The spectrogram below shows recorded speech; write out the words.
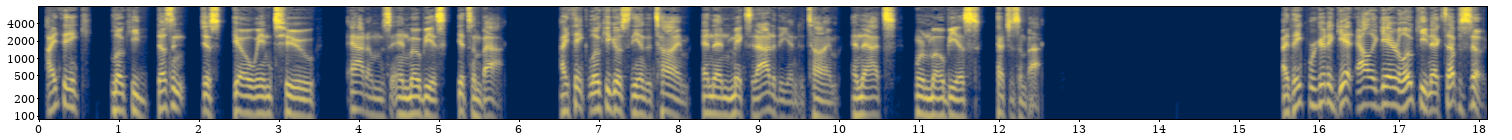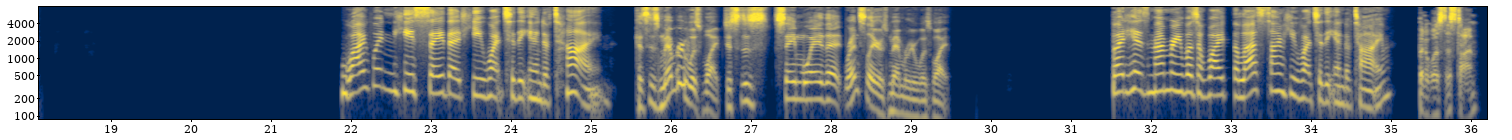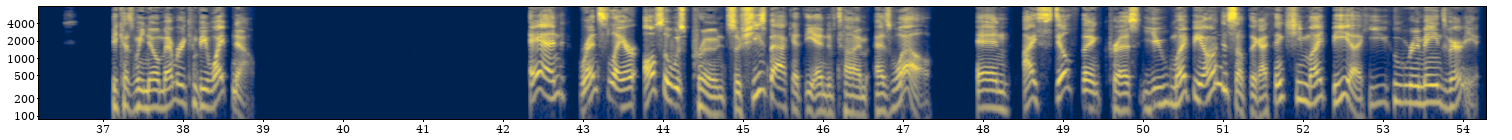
I think Loki doesn't just go into atoms and Mobius gets him back. I think Loki goes to the end of time and then makes it out of the end of time. And that's when Mobius catches him back. I think we're going to get Alligator Loki next episode. Why wouldn't he say that he went to the end of time? Because his memory was wiped, just the same way that Renslayer's memory was wiped. But his memory wasn't wiped the last time he went to the end of time. But it was this time. Because we know memory can be wiped now. And Renslayer also was pruned, so she's back at the end of time as well. And I still think, Chris, you might be onto something. I think she might be a He Who Remains variant.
